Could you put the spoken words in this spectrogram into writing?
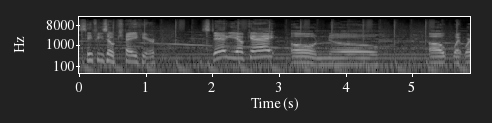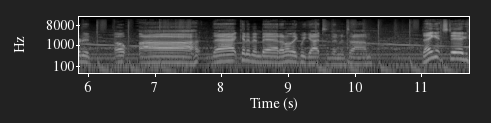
see if he's okay here. Stig, you okay? Oh no. Oh, wait, where did... Oh, ah, uh, that could have been bad. I don't think we got to them in time. Dang it, Stig.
